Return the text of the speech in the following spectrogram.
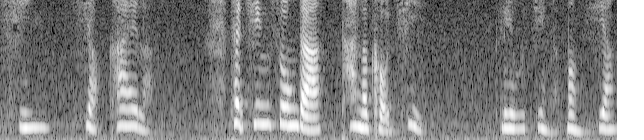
心笑开了，他轻松的叹了口气。溜进了梦乡。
